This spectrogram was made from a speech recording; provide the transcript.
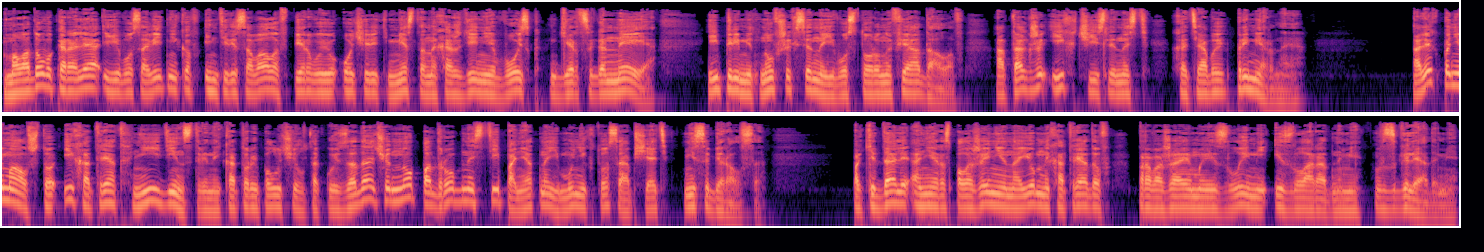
Молодого короля и его советников интересовало в первую очередь местонахождение войск герцога Нея и переметнувшихся на его сторону феодалов, а также их численность, хотя бы примерная. Олег понимал, что их отряд не единственный, который получил такую задачу, но подробностей, понятно, ему никто сообщать не собирался. Покидали они расположение наемных отрядов, провожаемые злыми и злорадными взглядами.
